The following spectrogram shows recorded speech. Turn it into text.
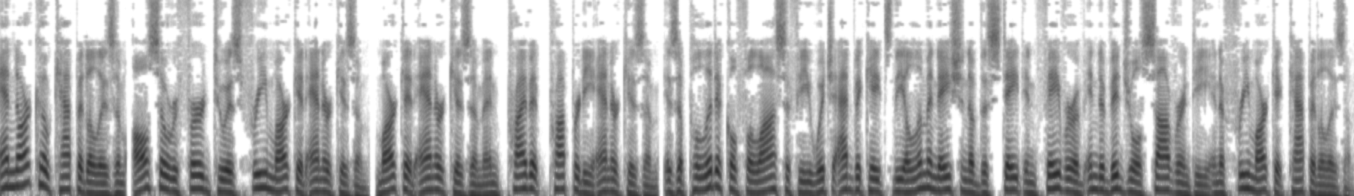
Anarcho-capitalism also referred to as free market anarchism, market anarchism and private property anarchism is a political philosophy which advocates the elimination of the state in favor of individual sovereignty in a free market capitalism.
